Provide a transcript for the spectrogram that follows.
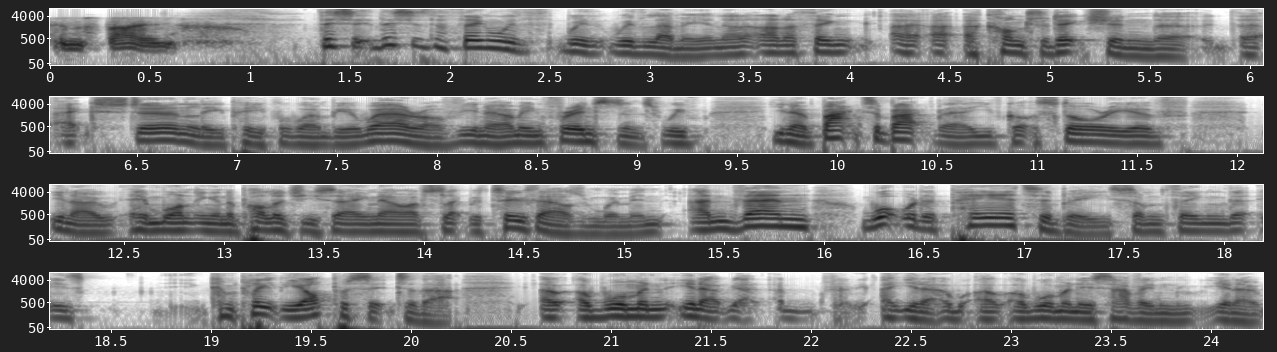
him staying. This this is the thing with, with, with Lemmy, and and I think a, a contradiction that, that, externally people won't be aware of. You know, I mean, for instance, we've you know back to back there, you've got a story of you know him wanting an apology, saying now I've slept with two thousand women, and then what would appear to be something that is completely opposite to that. A, a woman, you know, a, you know, a, a, woman is having you know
